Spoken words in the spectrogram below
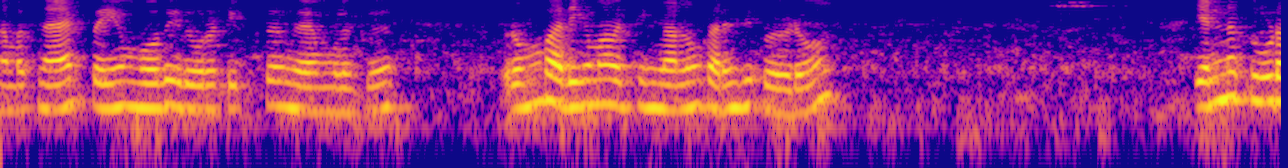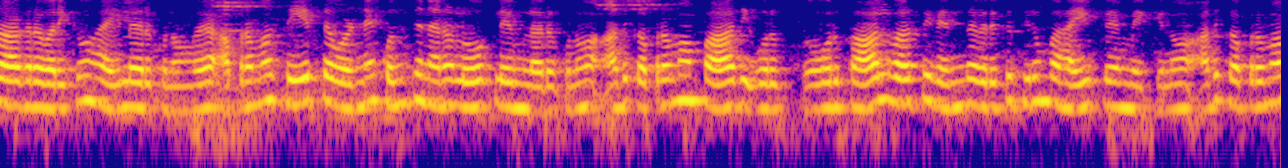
நம்ம ஸ்நாக்ஸ் செய்யும்போது இது ஒரு டிப்ஸுங்க உங்களுக்கு. ரொம்ப அதிகமாக வச்சிங்களாலும் கரைஞ்சி போயிடும். எண்ணெய் சூடாகிற வரைக்கும் ஹையில் இருக்கணுங்க. அப்புறமா சேர்த்த உடனே கொஞ்ச நேரம் லோ ஃப்ளேமில் இருக்கணும். அதுக்கப்புறமா பாதி ஒரு ஒரு கால்வாசி வெந்த வரைக்கும் திரும்ப ஹை ஃப்ளேம் வைக்கணும். அதுக்கப்புறமா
